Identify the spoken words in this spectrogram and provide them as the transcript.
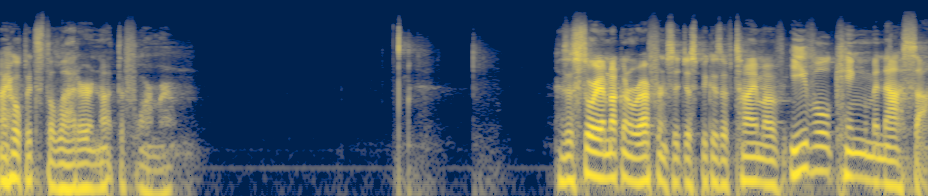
I hope it's the latter and not the former. There's a story, I'm not going to reference it just because of time, of evil King Manasseh.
